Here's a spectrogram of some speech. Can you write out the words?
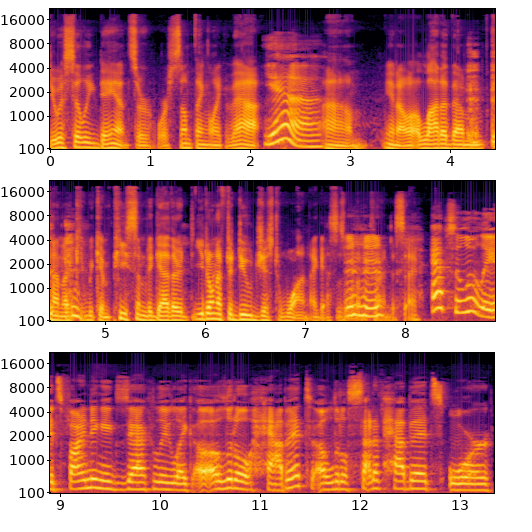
do a silly dance or, or something like that. Yeah. Um, you know, a lot of them kind of we can piece them together. You don't have to do just one, I guess is what mm-hmm. I'm trying to say. Absolutely. It's finding exactly like a, a, little habit, a little set of habits or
